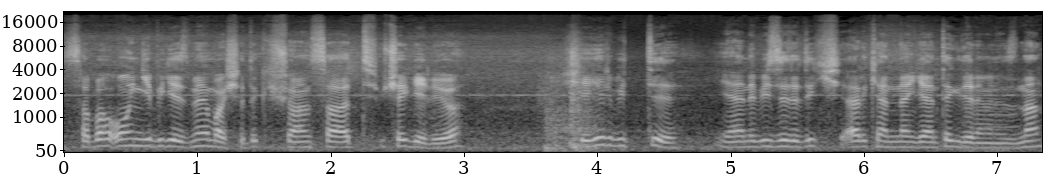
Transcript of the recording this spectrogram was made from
Sabah 10 gibi gezmeye başladık. Şu an saat 3'e geliyor. Şehir bitti. Yani biz de dedik erkenden Gent'e gidelim en azından.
